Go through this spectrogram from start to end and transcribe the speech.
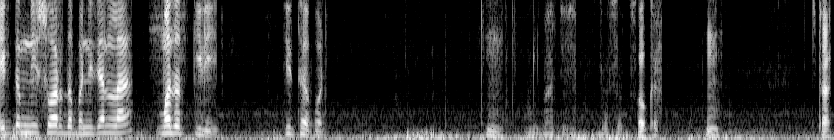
एकदम निस्वार्थपणे त्यांना मदत केली. तिथं पण. तसंच. ओके. स्टार्ट.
